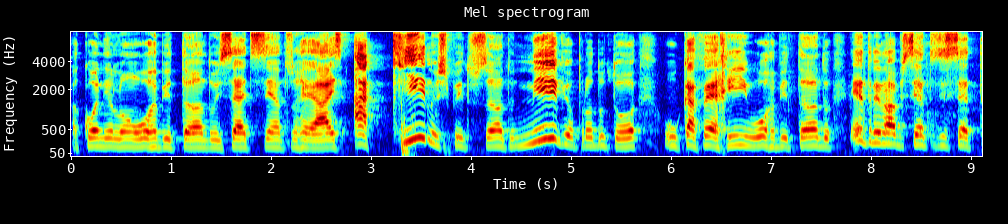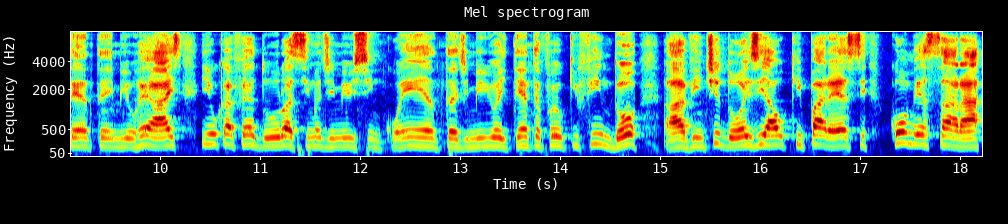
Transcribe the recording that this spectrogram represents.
a Conilon orbitando os 700 reais. Aqui aqui no Espírito Santo, nível produtor, o Café Rio orbitando entre 970 e mil reais e o Café Duro acima de 1.050, de 1.080 foi o que findou a 22 e ao que parece começará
